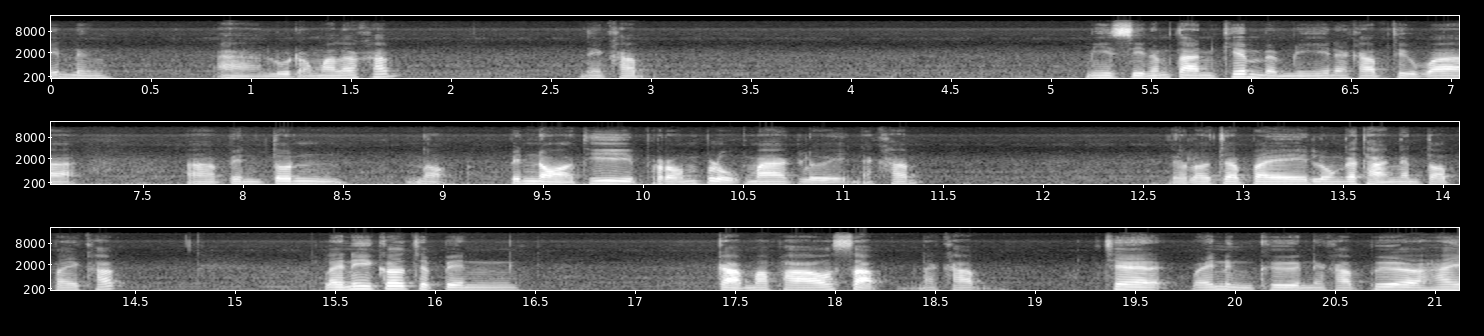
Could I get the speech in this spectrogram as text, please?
นิดนึงอ่าหลุดออกมาแล้วครับนี่ครับ มีสีน้ำตาลเข้มแบบนี้นะครับ ถือว่าเป็นต้นหน่อเป็นหน่อที่พร้อมปลูกมากเลยนะครับ เดี๋ยวเราจะไปลงกระถางกันต่อไปครับ และนี่ก็จะเป็นกาบมะพร้าวสับนะครับ แช่ไว้หนึ่งคืนนะครับ เพื่อให้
